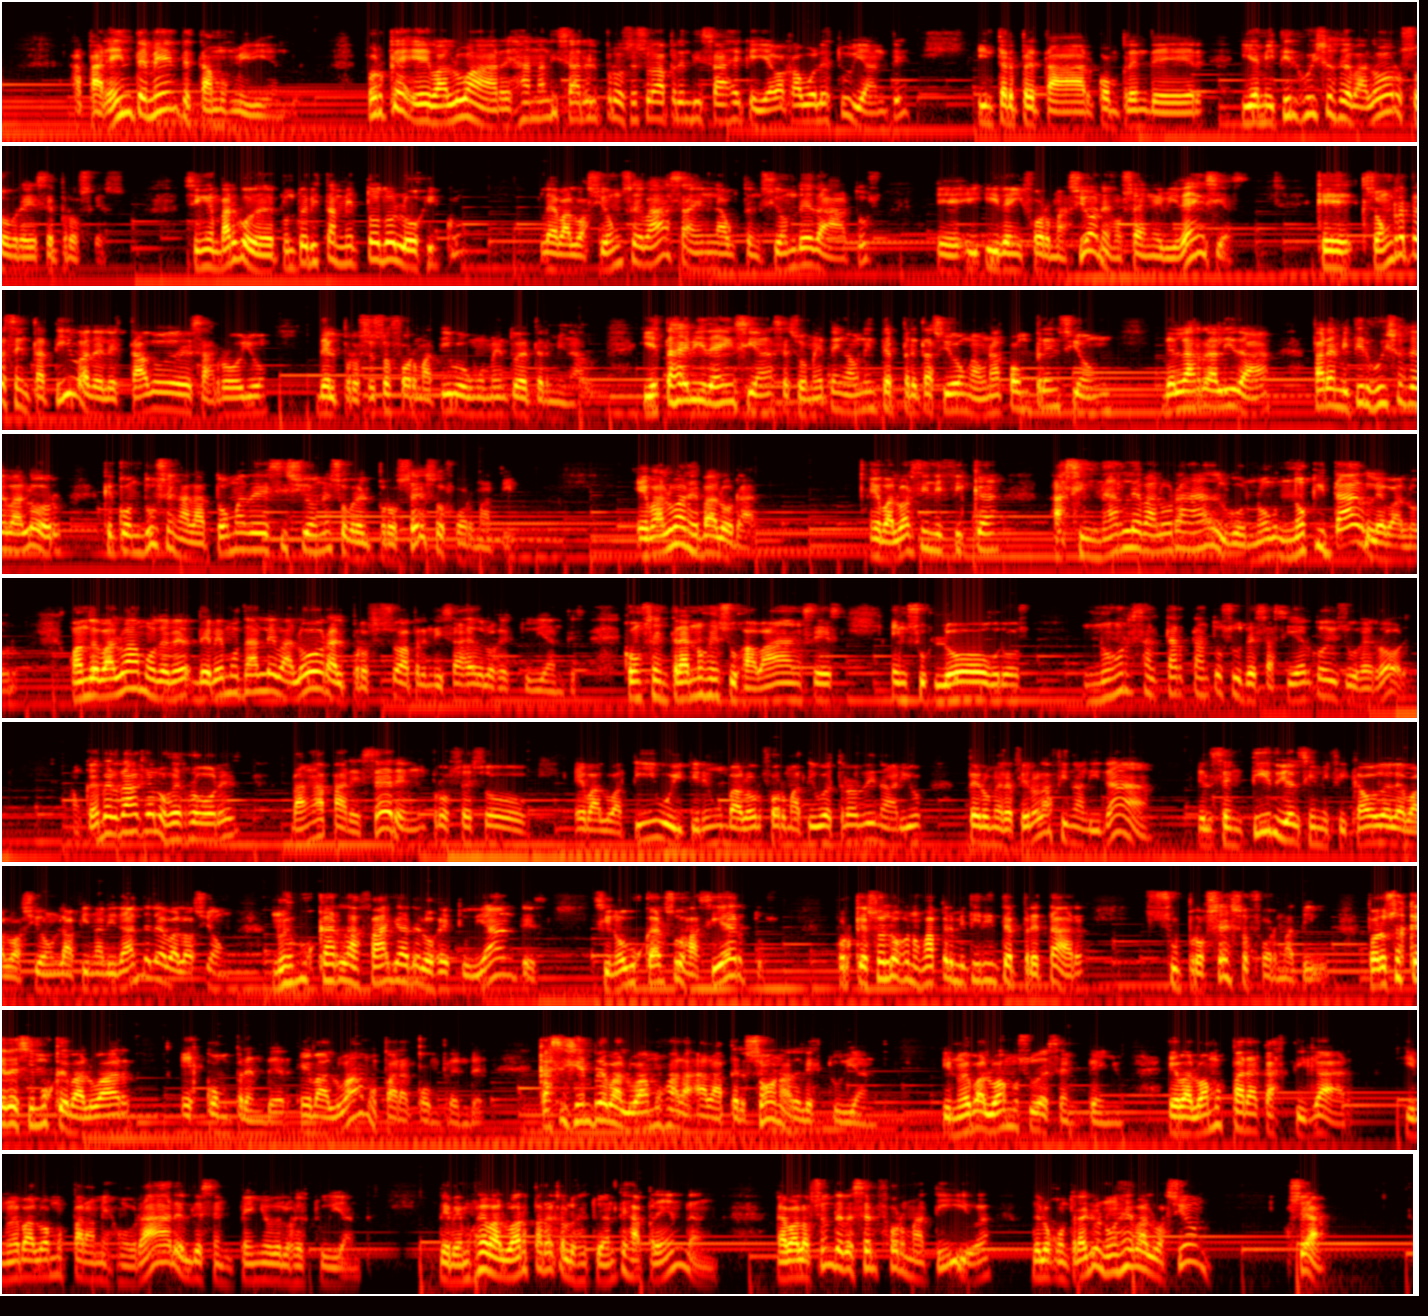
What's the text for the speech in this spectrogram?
Aparentemente estamos midiendo. Porque evaluar es analizar el proceso de aprendizaje que lleva a cabo el estudiante, interpretar, comprender y emitir juicios de valor sobre ese proceso. Sin embargo, desde el punto de vista metodológico, la evaluación se basa en la obtención de datos eh, y de informaciones, o sea, en evidencias que son representativas del estado de desarrollo del proceso formativo en un momento determinado. Y estas evidencias se someten a una interpretación, a una comprensión de la realidad para emitir juicios de valor que conducen a la toma de decisiones sobre el proceso formativo. Evaluar es valorar. Evaluar significa asignarle valor a algo, no, no quitarle valor. Cuando evaluamos debemos darle valor al proceso de aprendizaje de los estudiantes, concentrarnos en sus avances, en sus logros, no resaltar tanto sus desaciertos y sus errores. Aunque es verdad que los errores van a aparecer en un proceso evaluativo y tienen un valor formativo extraordinario, pero me refiero a la finalidad, el sentido y el significado de la evaluación. La finalidad de la evaluación no es buscar la falla de los estudiantes, sino buscar sus aciertos, porque eso es lo que nos va a permitir interpretar su proceso formativo. Por eso es que decimos que evaluar es comprender. Evaluamos para comprender. Casi siempre evaluamos a la, persona del estudiante y no evaluamos su desempeño. Evaluamos para castigar y no evaluamos para mejorar el desempeño de los estudiantes. Debemos evaluar para que los estudiantes aprendan. La evaluación debe ser formativa, de lo contrario no es evaluación. O sea,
